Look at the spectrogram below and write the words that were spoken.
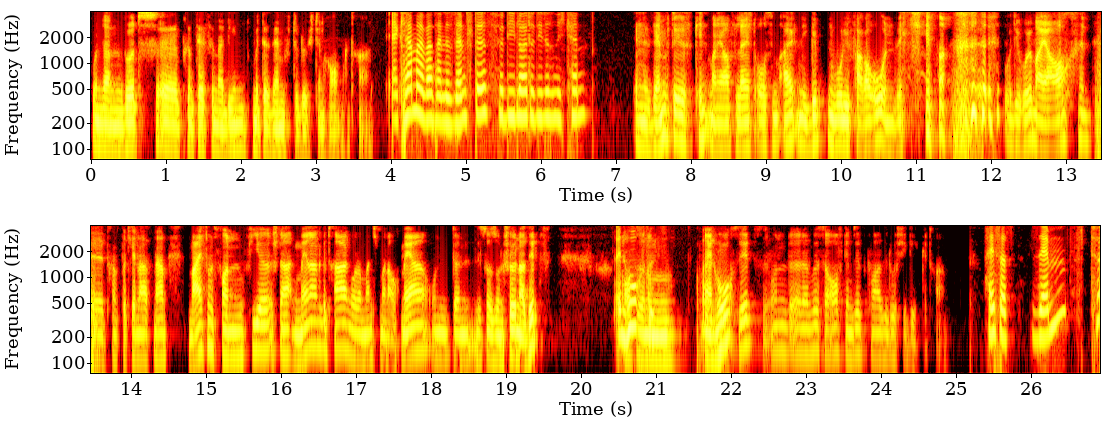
Und dann wird äh, Prinzessin Nadine mit der Sänfte durch den Raum getragen. Erklär mal, was eine Sänfte ist für die Leute, die das nicht kennen. Eine Sänfte ist, kennt man ja vielleicht aus dem alten Ägypten, wo die Pharaonen sich immer und die Römer ja auch äh, transportieren lassen haben. Meistens von vier starken Männern getragen oder manchmal auch mehr. Und dann ist so so ein schöner Sitz. Ein Hochsitz. So einem, ein Hochsitz und äh, da wirst du auf dem Sitz quasi durch die Gegend getragen. Heißt das Sänfte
